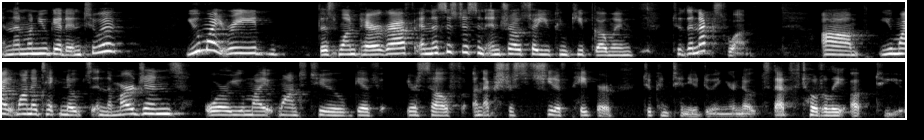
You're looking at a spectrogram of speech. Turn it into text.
And then when you get into it, you might read this one paragraph, and this is just an intro so you can keep going to the next one. Um, you might want to take notes in the margins, or you might want to give yourself an extra sheet of paper to continue doing your notes. That's totally up to you.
